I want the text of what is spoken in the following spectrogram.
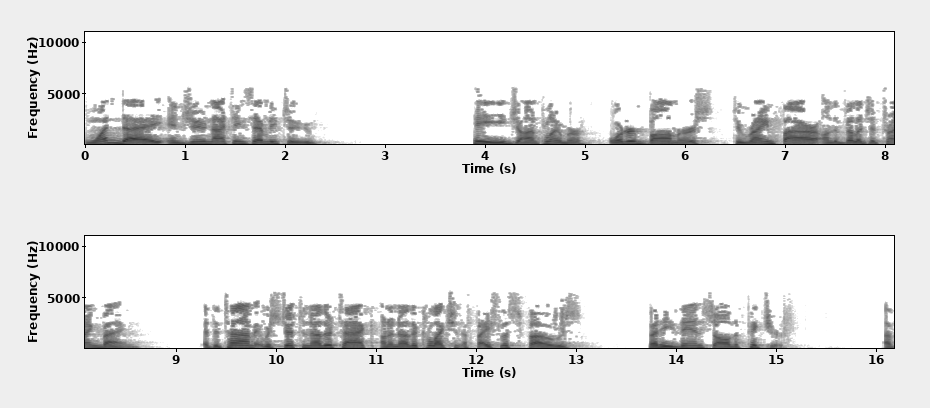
One day in June 1972, he, John Plummer, ordered bombers to rain fire on the village of Trang Bang. At the time, it was just another attack on another collection of faceless foes, but he then saw the picture of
